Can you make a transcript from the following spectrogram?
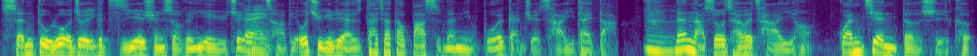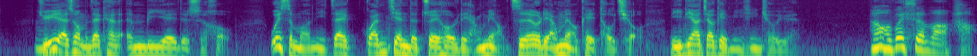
深度，如果就一个职业选手跟业余最大的差别，我举个例来说，大家到八十分，你不会感觉差异太大。嗯，那哪时候才会差异哈？关键的时刻，举例来说，我们在看 NBA 的时候，为什么你在关键的最后两秒，只有两秒可以投球，你一定要交给明星球员？哦，为什么？好，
